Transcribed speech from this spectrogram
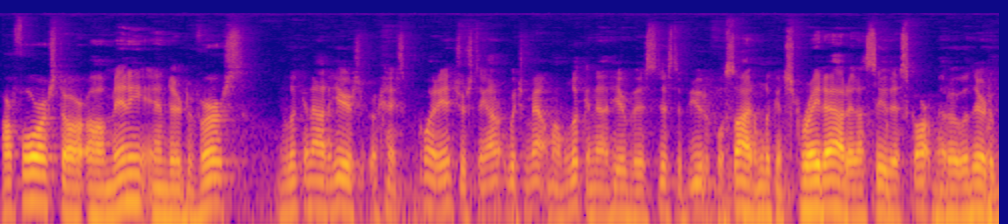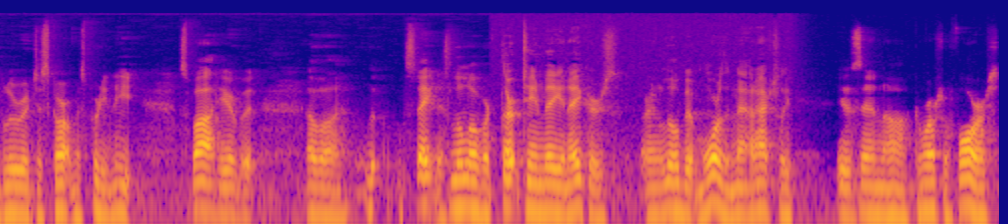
Our forests are uh, many and they're diverse looking out of here, it's quite interesting. I don't know which mountain I'm looking at here, but it's just a beautiful sight. I'm looking straight out and I see the escarpment over there, the Blue Ridge Escarpment. It's a pretty neat spot here, but of a state that's a little over 13 million acres, or a little bit more than that actually, is in uh, commercial forest.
